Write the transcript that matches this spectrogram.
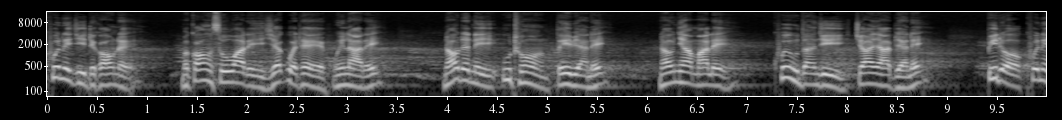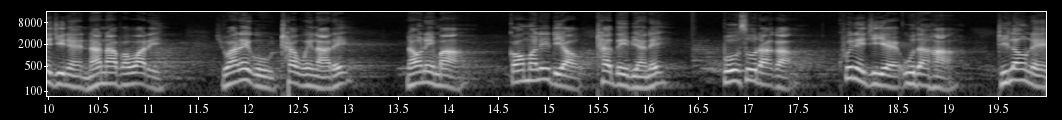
ခွင့်နေကြီးတကောင်းနဲ့မကောင်းဆိုးဝါးတွေရက်ွက်ထဲဝင်လာတယ်နောက်တနေ့ဥထွန်းသေးပြန်တယ်နောက်ညမှာလေခွေးဥတန်းကြီးကြားရပြန်တယ်ပြီးတော့ခွေးနေကြီးနဲ့နာနာဘဝတွေရွာထဲကိုထပ်ဝင်လာတယ်နောက်နေ့မှာကောင်မလေးတယောက်ထပ်သေးပြန်တယ်ပိုးဆိုတာကခွေးနေကြီးရဲ့ဥတန်းဟာဒီလောက်နဲ့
